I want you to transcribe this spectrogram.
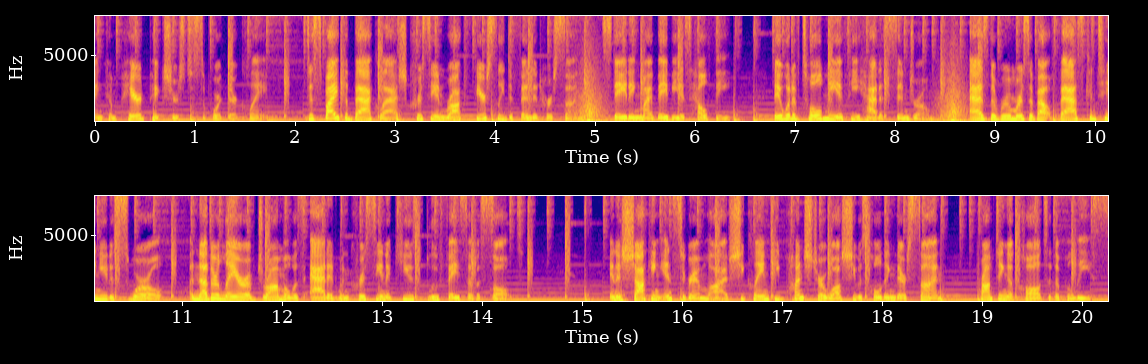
and compared pictures to support their claim. Despite the backlash, Chrisean Rock fiercely defended her son, stating, My baby is healthy. They would have told me if he had a syndrome. As the rumors about FAS continue to swirl, another layer of drama was added when Chrisean accused Blueface of assault. In a shocking Instagram live, she claimed he punched her while she was holding their son, prompting a call to the police,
